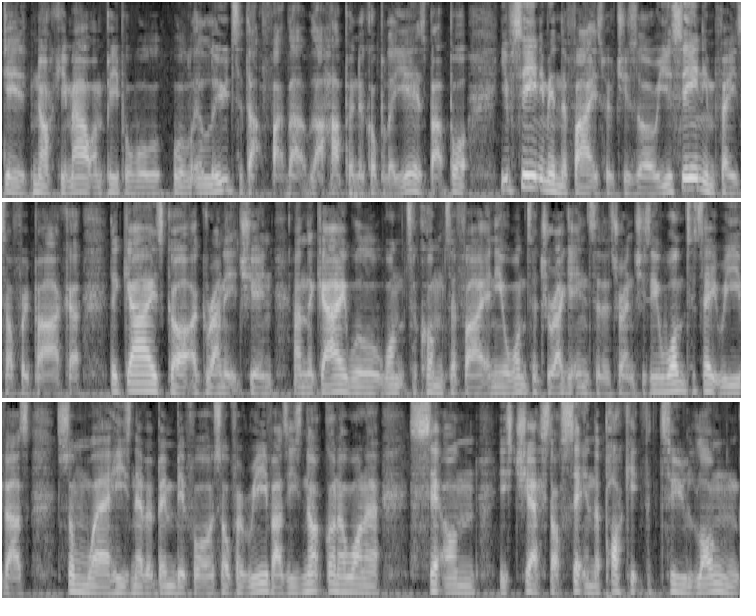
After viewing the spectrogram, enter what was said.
did knock him out, and people will, will allude to that fact that that happened a couple of years back. But you've seen him in the fights with Chisora. You've seen him face off with Parker. The guy's got a granite chin, and the guy will want to come to fight, and he'll want to drag it into the trenches. He'll want to take Rivas somewhere he's never been before. So for Rivas, he's not going to want to sit on his chest or sit in the pocket for too long.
